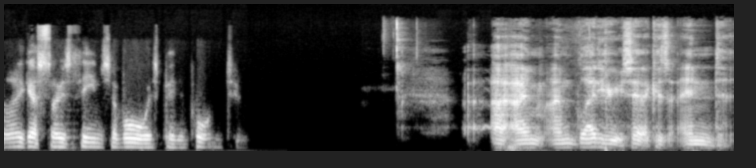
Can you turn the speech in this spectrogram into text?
and I guess those themes have always been important to I, I'm I'm glad to hear you say that because and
